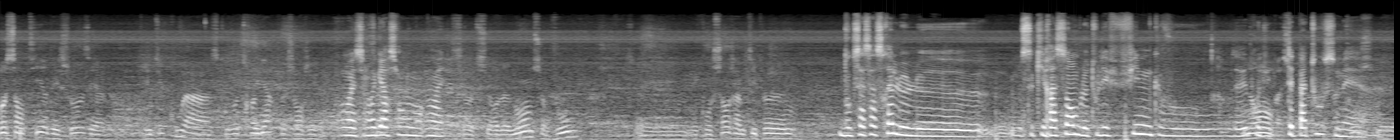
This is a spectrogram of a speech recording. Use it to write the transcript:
ressentir des choses et, à- et du coup à ce que votre regard peut changer Ouais, sur le regard sur le monde. Ouais. sur, sur le monde, sur vous, et, et qu'on change un petit peu. Donc ça, ça serait le, le- ce qui rassemble tous les films que vous, vous avez Non, produits. Peut-être pas tous, mais. tous, mais, euh,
